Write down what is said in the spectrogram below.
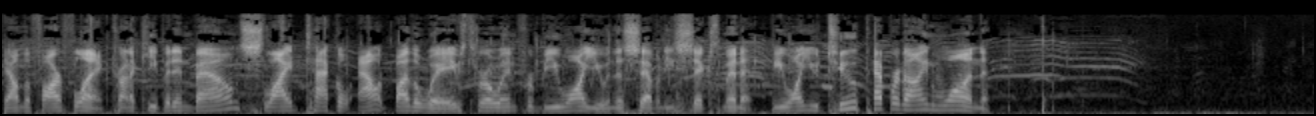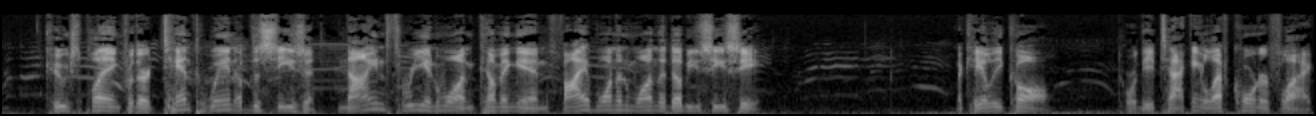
down the far flank, trying to keep it in bounds. Slide tackle out by the Waves. Throw in for BYU in the 76th minute. BYU 2, Pepperdine 1. Cougs playing for their 10th win of the season. 9 3 and 1 coming in. 5 1 and 1 the WCC. McKaylee Call toward the attacking left corner flag.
